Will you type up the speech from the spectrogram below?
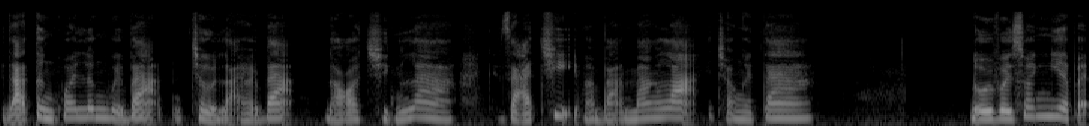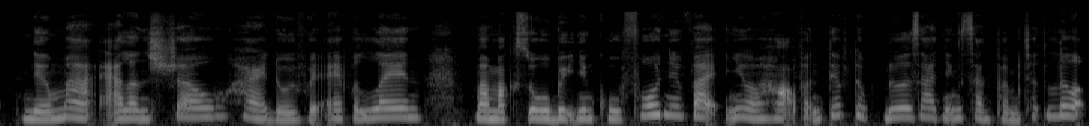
đã từng quay lưng với bạn, trở lại với bạn, đó chính là cái giá trị mà bạn mang lại cho người ta đối với doanh nghiệp ấy, nếu mà Alan Show hay đối với Everlane mà mặc dù bị những cú phốt như vậy nhưng mà họ vẫn tiếp tục đưa ra những sản phẩm chất lượng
